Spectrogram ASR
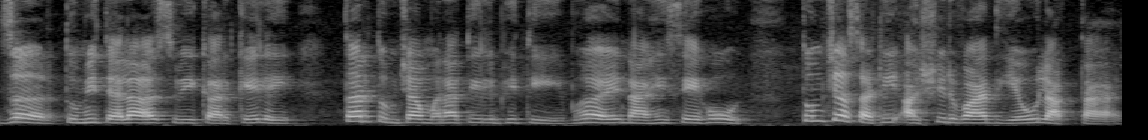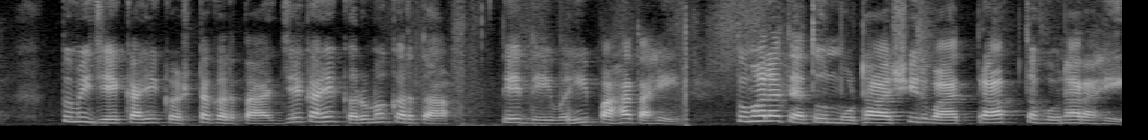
जर तुम्ही त्याला स्वीकार केले तर तुमच्या मनातील भीती भय नाहीसे होऊन तुमच्यासाठी आशीर्वाद येऊ लागतात. तुम्ही जे काही कष्ट करता जे काही कर्म करता ते देवही पाहत आहे. तुम्हाला त्यातून मोठा आशीर्वाद प्राप्त होणार आहे.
